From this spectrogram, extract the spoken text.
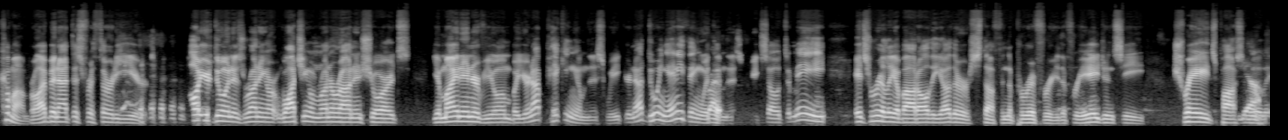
Come on, bro. I've been at this for 30 years. All you're doing is running or watching them run around in shorts, you might interview them, but you're not picking them this week. You're not doing anything with right. them this week. So to me, it's really about all the other stuff in the periphery, the free agency, trades possibility,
